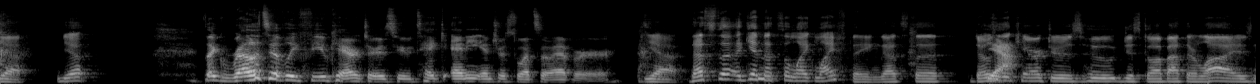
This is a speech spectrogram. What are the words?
Yeah. Yep. It's like relatively few characters who take any interest whatsoever. Yeah. That's the again, that's the like life thing. That's the those are Yeah. the characters who just go about their lives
